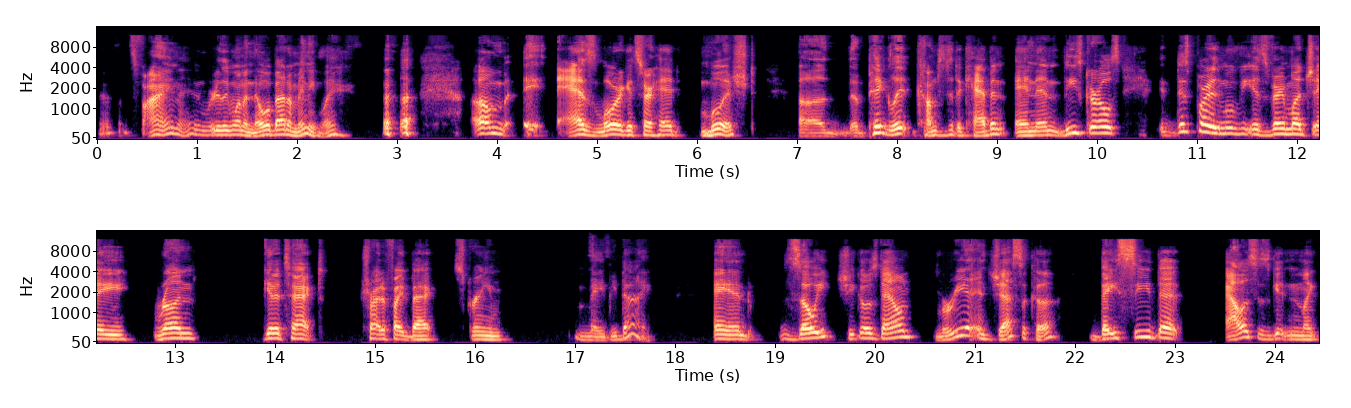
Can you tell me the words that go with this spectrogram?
that's fine. I didn't really want to know about them anyway. um, as Laura gets her head mushed, uh, the piglet comes to the cabin, and then these girls. This part of the movie is very much a run, get attacked, try to fight back, scream, maybe die. And Zoe, she goes down. Maria and Jessica, they see that Alice is getting like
